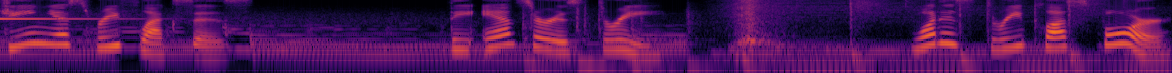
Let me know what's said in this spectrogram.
Genius reflexes. The answer is 3. What is 3 plus 4?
